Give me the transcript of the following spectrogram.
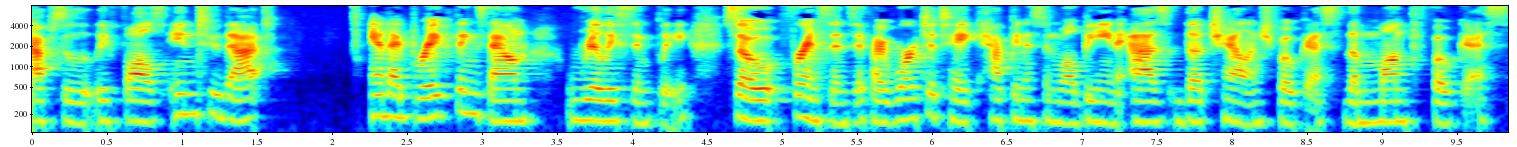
absolutely falls into that. And I break things down really simply. So, for instance, if I were to take happiness and well being as the challenge focus, the month focus,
